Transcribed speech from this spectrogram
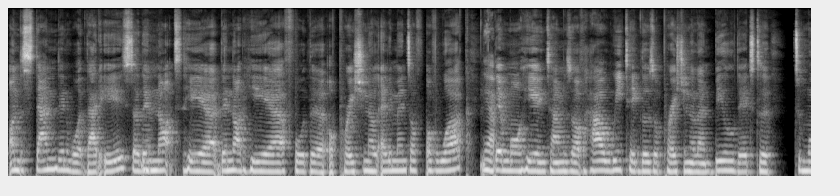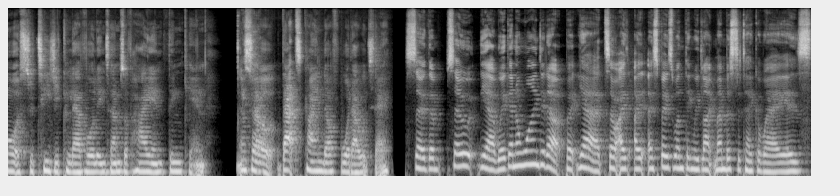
understanding what that is so they're Mm. not here they're not here for the operational element of, of work Yeah. they're more here in terms of how we take those operational and build it to to more strategic level in terms of high end thinking Okay. so that's kind of what i would say So the so yeah, we're gonna wind it up, but yeah. So I, I I suppose one thing we'd like members to take away is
